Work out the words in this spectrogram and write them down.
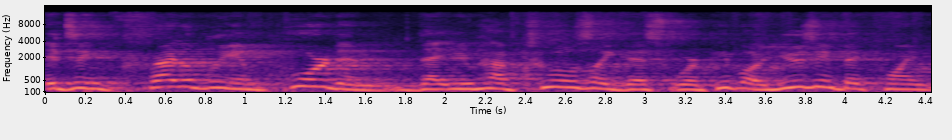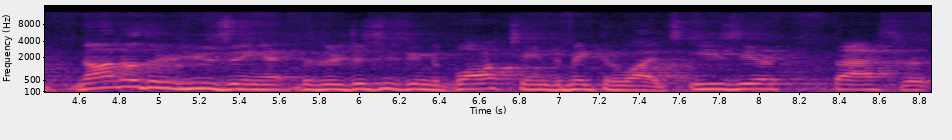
it's incredibly important that you have tools like this where people are using Bitcoin, not know they're using it, but they're just using the blockchain to make their lives easier, faster,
